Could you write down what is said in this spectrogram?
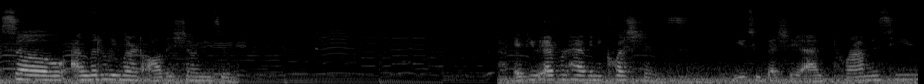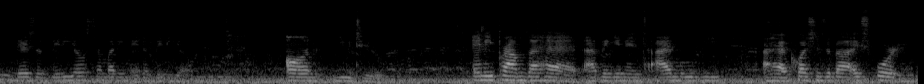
So I literally learned all this shit on YouTube. If you ever have any questions, YouTube that shit. I promise you, there's a video, somebody made a video on YouTube. Any problems I had, I've been getting into iMovie. I had questions about exporting.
